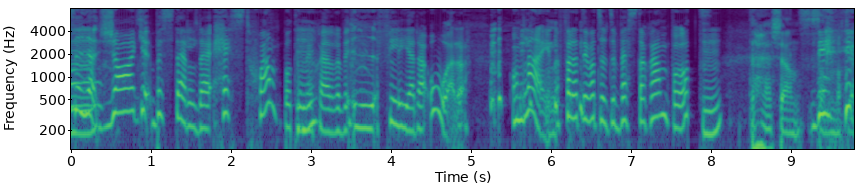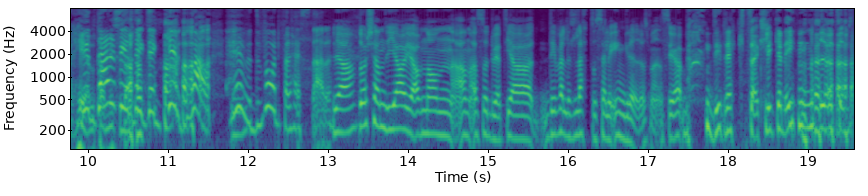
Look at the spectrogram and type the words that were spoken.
Wow. säga, jag beställde hästschampo till Mm. mig själv i flera år online för att det var typ det bästa schampot. Det här känns som Det, något jag det är helt därför jag tänkte, gud wow, hudvård för hästar. Ja, då kände jag ju av någon, alltså du vet, jag, det är väldigt lätt att sälja in grejer hos mig så jag direkt så här, klickade in mig och typ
